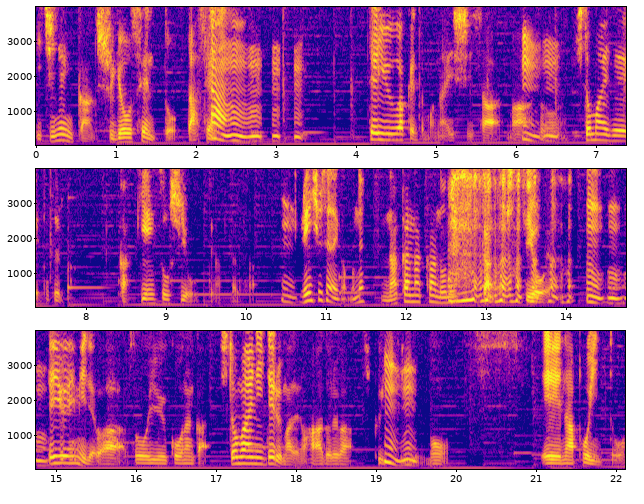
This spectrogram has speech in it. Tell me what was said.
1年間修行せんと出せんっうんうんうんうんうんていうわけでもないしさ、まうんうん。あその人前で例えば楽器演奏しようってなったらさうん。練習せないかもね。なかなかのね期間が必要や。ん。っうんうんうん。ていう意味ではそういうこうなんか人前に出るまでのハードルが低いっていうのも、ええなポイント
